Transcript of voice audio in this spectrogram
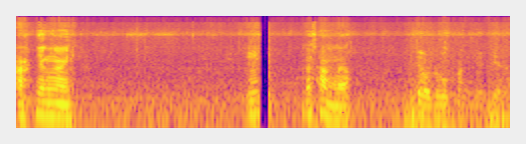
อะ ยังไงไม่สั่งแล้ว เดี๋ยวดูก่อนไม่เป็นไร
